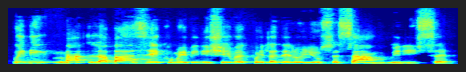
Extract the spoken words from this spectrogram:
quindi, ma la base, come vi dicevo, è quella dello ius sanguinis.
